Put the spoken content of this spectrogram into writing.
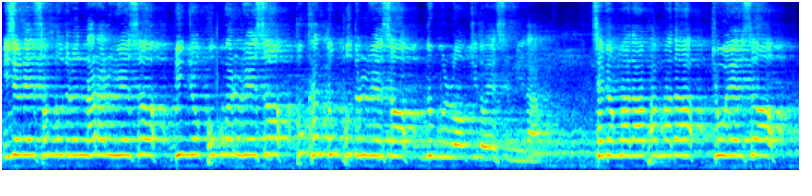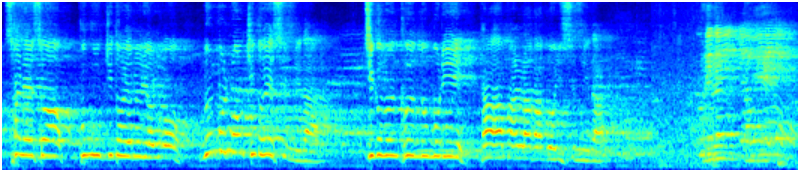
이전의 성도들은 나라를 위해서 민족 보고마를 위해서 북한 동포들을 위해서 눈물로 기도했습니다. 새벽마다 밤마다 교회에서 산에서 구국 기도회를 열고 눈물로 기도했습니다. 지금은 그 눈물이 다 말라가고 있습니다. 우리는 여기에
